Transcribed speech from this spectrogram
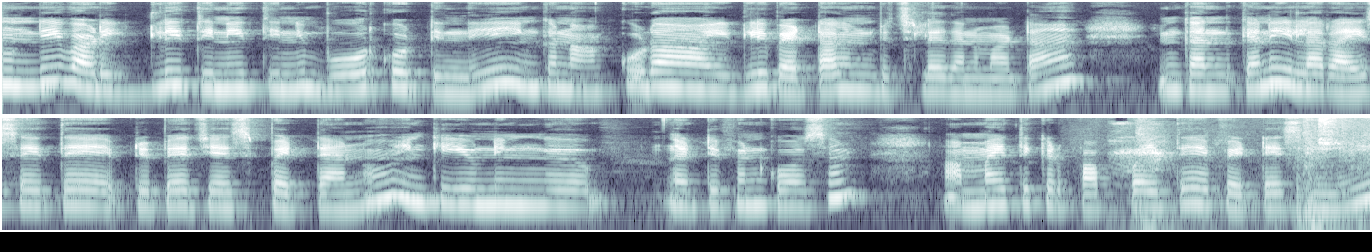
నుండి వాడు ఇడ్లీ తిని తిని బోర్ కొట్టింది. ఇంకా నాకు కూడా ఇడ్లీ పెట్టాలనిపించలేదు అనమాట ఇంకా అందుకని ఇలా రైస్ అయితే ప్రిపేర్ చేసి పెట్టాను. ఇంక ఈవినింగ్ టిఫిన్ కోసం అమ్మ అయితే ఇక్కడ పప్పు అయితే పెట్టేసింది.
